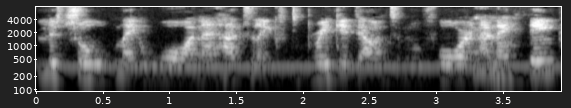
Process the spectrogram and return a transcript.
literal like war and I had to like break it down to move forward and I think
